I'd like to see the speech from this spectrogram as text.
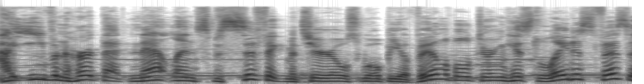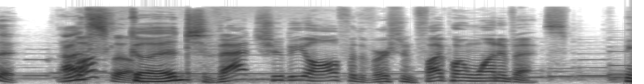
I even heard that Natlan specific materials will be available during his latest visit. That's Awesome. good. That should be all for the version 5.1 events. Okay.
